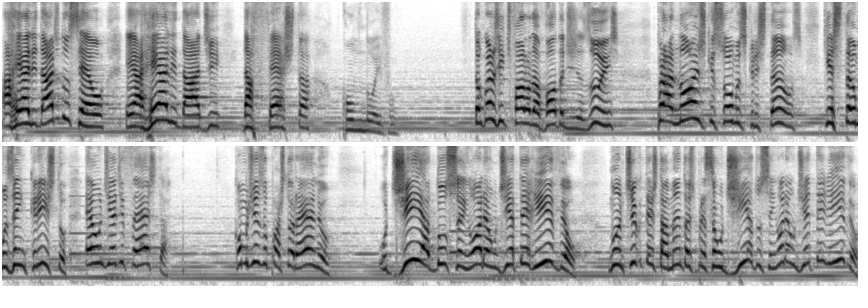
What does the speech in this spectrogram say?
a realidade do céu é a realidade da festa com o noivo. Então quando a gente fala da volta de Jesus, para nós que somos cristãos, que estamos em Cristo, é um dia de festa. Como diz o pastor Hélio, o dia do Senhor é um dia terrível. No Antigo Testamento, a expressão dia do Senhor é um dia terrível,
